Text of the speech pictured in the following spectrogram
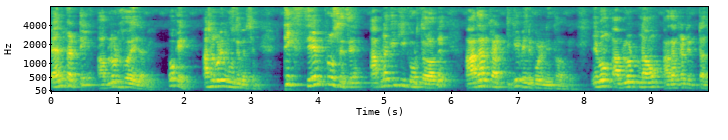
প্যান কার্ডটি আপলোড হয়ে যাবে। ওকে আশা করি বুঝতে পেরেছেন। ঠিক সেম প্রসেসে আপনাকে কি করতে হবে? আধার কার্ডটিকে বের করে নিতে হবে। এবং আপলোড নাও আধার কার্ডে টাচ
